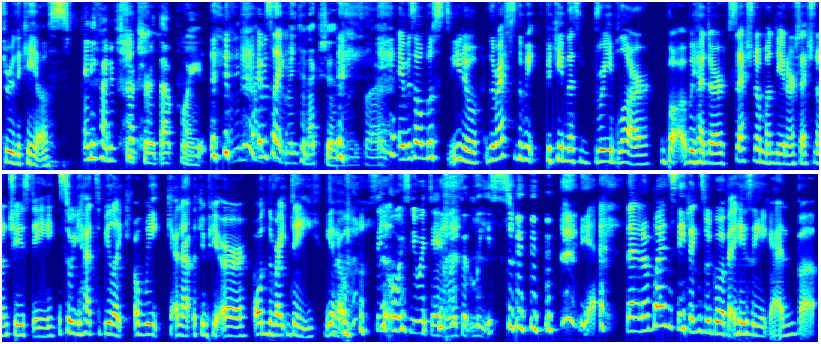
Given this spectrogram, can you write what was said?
through the chaos. Any kind of structure at that point. It was of like connection was uh, like it was almost you know the rest of the week became this grey blur but we had our session on monday and our session on tuesday so you had to be like awake and at the computer on the right day you know so you always knew what day it was at least. yeah then on wednesday things would go a bit hazy again but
